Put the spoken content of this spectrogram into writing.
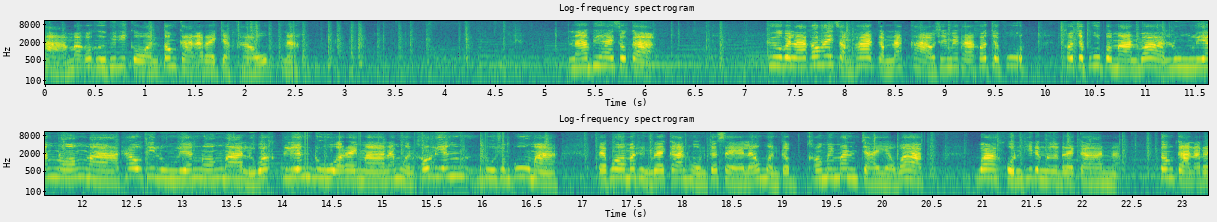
ถามอะก็คือพิธีกรต้องการอะไรจากเขานะ นะพี่ไฮโซกะ คือเวลาเขาให้สัมภาษณ์กับนักข่าวใช่ไหมคะเขาจะพูดเขาจะพูดประมาณว่าลุงเลี้ยงน้องมา เท่าที่ลุงเลี้ยงน้องมา หรือว่าเลี้ยงดูอะไรมานะเหมือนเขาเลี้ยงดูชมพู่มา แต่พอมาถึงรายการโหนกระแสแล้วเหมือนกับเขาไม่มั่นใจอะว่า ว่าคนที่ดำเนินรายการน่ะ ต้องการอะไร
